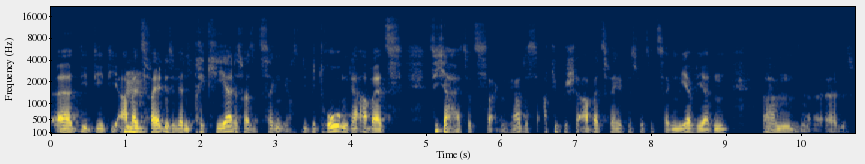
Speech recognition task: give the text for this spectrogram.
äh, die, die, die Mhm. Arbeitsverhältnisse werden prekär. Das war sozusagen auch die Bedrohung der Arbeitssicherheit sozusagen. Ja, das atypische Arbeitsverhältnis wird sozusagen mehr werden. Ähm, äh, es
